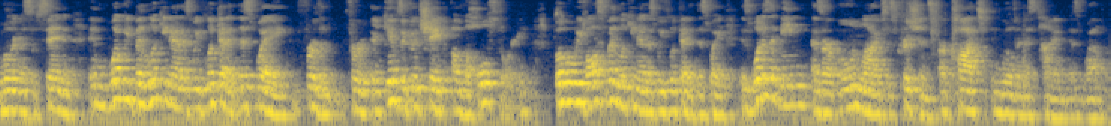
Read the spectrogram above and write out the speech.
The wilderness of sin. And what we've been looking at is we've looked at it this way for the for it gives a good shape of the whole story. But what we've also been looking at as we've looked at it this way is what does it mean as our own lives as Christians are caught in wilderness time as well?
